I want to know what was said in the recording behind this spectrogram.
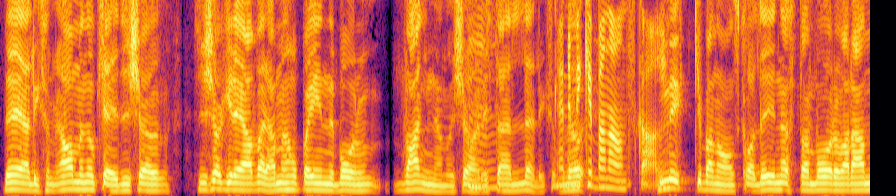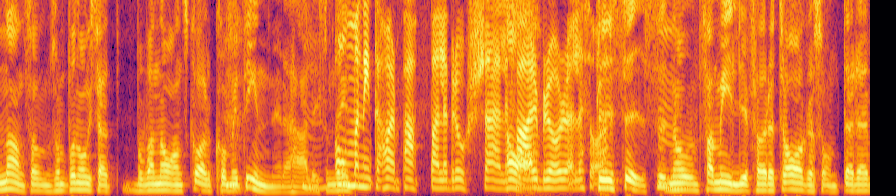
Det är liksom, ja men okej, du kör, du kör grävare, ja men hoppa in i borrvagnen och kör istället. Liksom. Ja, det är mycket bananskal. Mycket bananskal. Det är nästan var och varannan som, som på något sätt på bananskal kommit in i det här. Liksom. Det är Om man inte har en pappa eller brorsa eller Ja, farbror eller så. Precis, mm. familjeföretag och sånt där det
